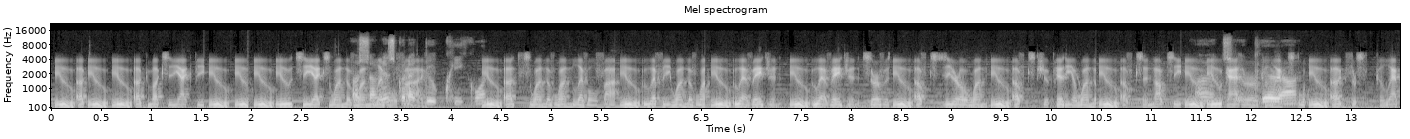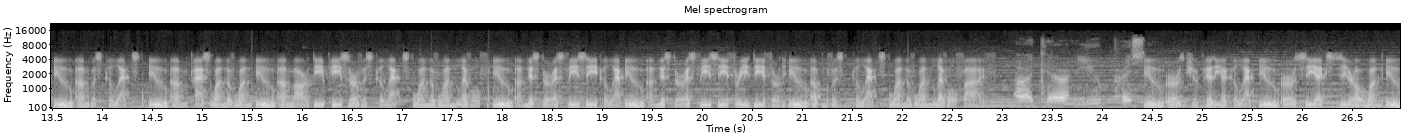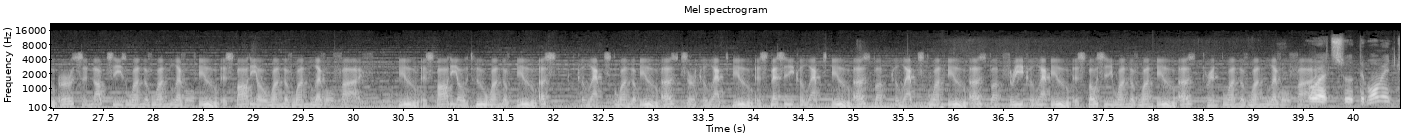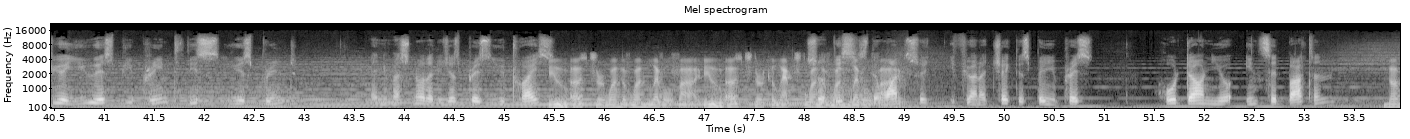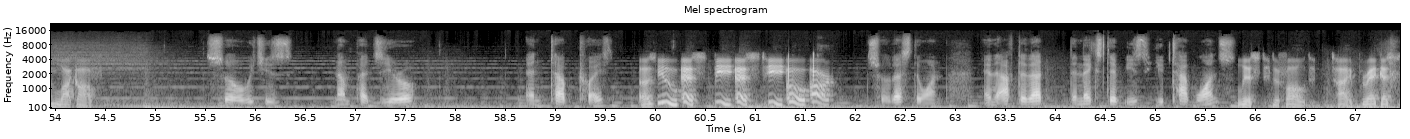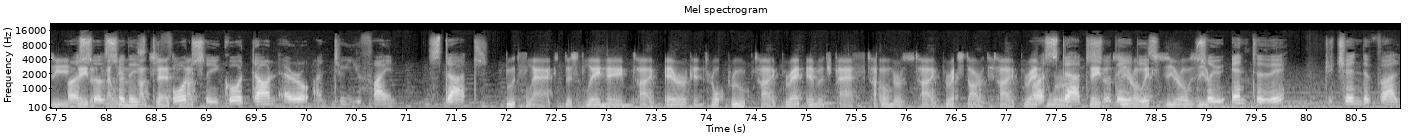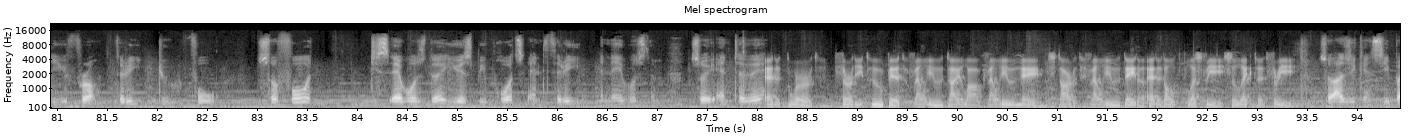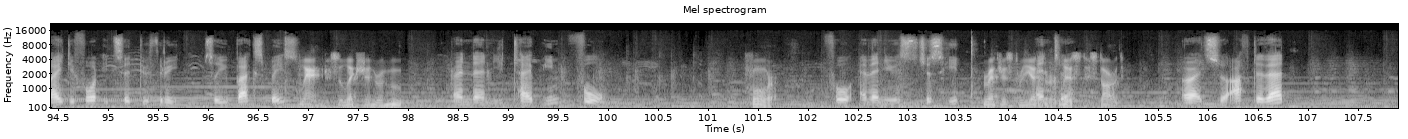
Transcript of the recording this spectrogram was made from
U up U U up Muxi Acti U U U U CX 1 of Uh, 1 so level 5. do quick one. U UPS 1 of 1 level 5 U UFE 1 of 1 U UF agent. U UF agent service. U UPS 0 1 U UPS Chapidia 1 U UPS Synopsy. U U Gatherer collapsed. U UGFS collapse U UMBUS collapsed. U UMPAS 1 of 1 U UMRDP service collapsed 1 of 1 level 5 U UNISTER SVC collapse U UNISTER SVC 3D30 U UMFS collapsed 1 of 1 level 5 Alright, Karen, you press U Earth Chapidia collapse U Earth CX01 U Earth Synopsies 1 of 1 level. U Isaudio 1 of 1 level 5 U Isaudio 2 1 of U Us collapsed 1 of U Uszer collapsed U Ismesi collapsed U Usbub collapsed 1 U Usbub 3 collapsed U Ismosi 1 of 1 U Usprint 1 of 1 level 5 Alright, so the moment you USB print this US print, and you must know that you just press U twice. U Uszer 1 of 1 level 5 U Uszer collapsed 1 So of 1 this is the 5 one. So if you wanna check the spelling, you press hold down your insert button. Num lock off So which is numpad zero, and tap twice. Us U S B S T O R So that's the one. And after that, the next step is you tap once. List default type reg SZ Alright, uh, data so, so there's default. So you go down arrow until you find start. Boot flag, display name, type, error control group, type, red image path, owners, type, red start, type, red uh, or word, data, So there it 0 is. x 0 So you enter there to change the value from 3 to 4. So 4 disables the USB ports and 3 enables them. So you enter there. Edit word. 32-bit value dialog value name. Start value data. Edit alt plus V. Selected 3. So as you can see by default it's set to 3. So you backspace Blank. Selection remove. and then you type in 4. 4. 4 and then you just hit Registry editor. Enter. List. Start. alright so after that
